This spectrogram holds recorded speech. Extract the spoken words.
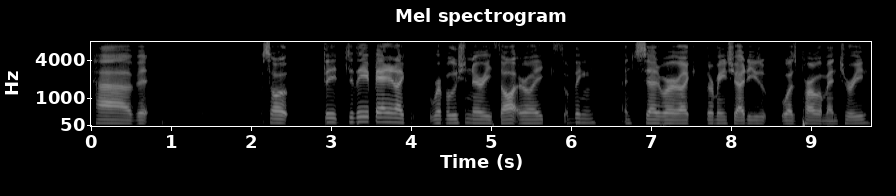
have it. So they did they abandon like revolutionary thought or like something instead where like their main strategy was parliamentary.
